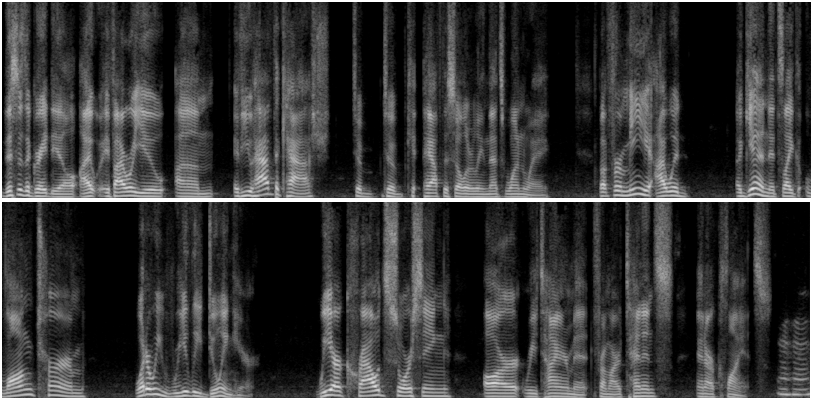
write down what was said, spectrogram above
this is a great deal. I if I were you, um, if you have the cash to to pay off the solar lien, that's one way. But for me, I would again, it's like long term. What are we really doing here? We are crowdsourcing our retirement from our tenants and our clients hmm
